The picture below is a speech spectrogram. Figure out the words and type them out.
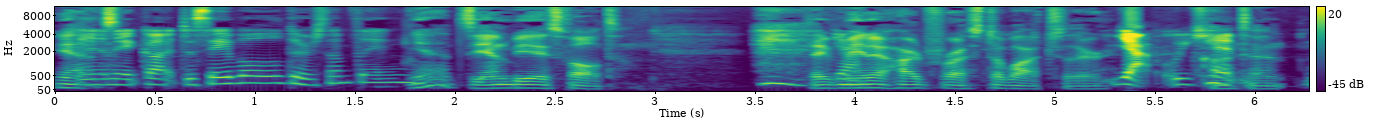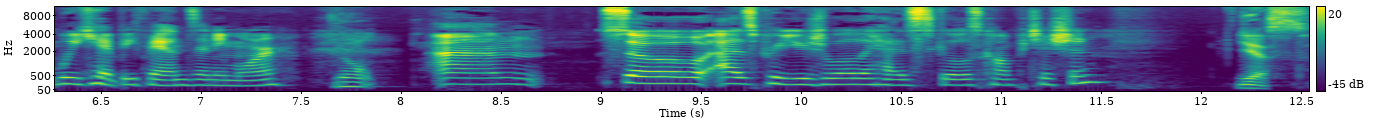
Yeah. and it got disabled or something. Yeah, it's the NBA's fault. They've Yeah. made it hard for us to watch their Yeah, we can't content. we can't be fans anymore. No. Um so as per usual they had a skills competition. Yes.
